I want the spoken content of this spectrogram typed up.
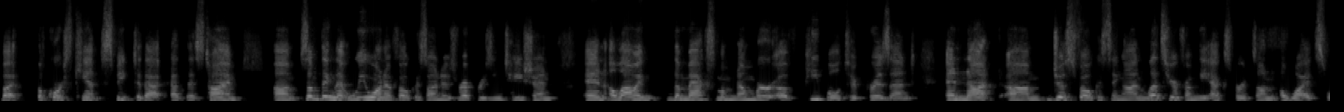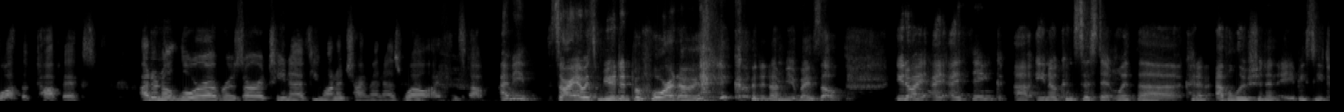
but of course can't speak to that at this time. Um, something that we want to focus on is representation and allowing the maximum number of people to present and not um, just focusing on let's hear from the experts on a wide swath of topics. I don't know, Laura, Rosaura, Tina, if you want to chime in as well, I can stop. I mean, sorry, I was muted before and I couldn't unmute myself. you know, I, I, think, uh, you know, consistent with uh, kind of evolution in ABC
